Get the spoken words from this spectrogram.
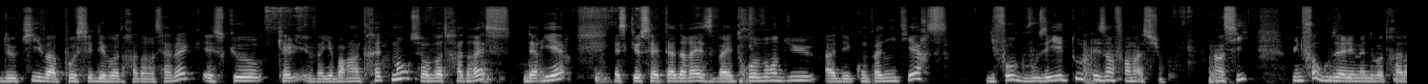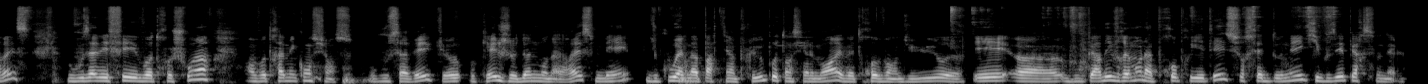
de qui va posséder votre adresse avec. Est-ce que va y avoir un traitement sur votre adresse derrière? Est-ce que cette adresse va être revendue à des compagnies tierces? Il faut que vous ayez toutes les informations. Ainsi, une fois que vous allez mettre votre adresse, vous avez fait votre choix en votre âme et conscience. Vous savez que, ok, je donne mon adresse, mais du coup, elle m'appartient plus potentiellement, elle va être revendue euh, et euh, vous perdez vraiment la propriété sur cette donnée qui vous est personnelle.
